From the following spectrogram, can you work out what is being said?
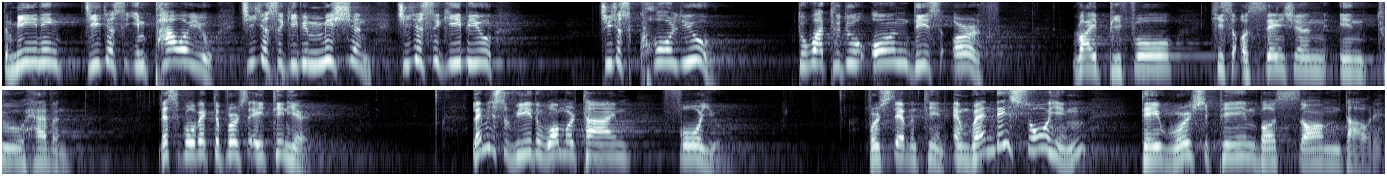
The meaning Jesus empower you. Jesus give you mission. Jesus give you, Jesus called you to what to do on this earth right before his ascension into heaven. Let's go back to verse 18 here. Let me just read one more time for you. Verse 17. And when they saw him, they worshiped him, but some doubted.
